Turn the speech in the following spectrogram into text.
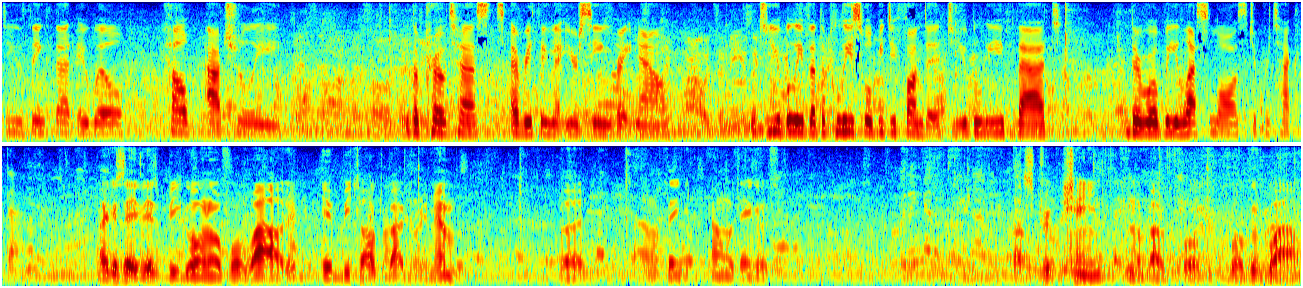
Do you think that it will help actually the protests, everything that you're seeing right now? Do you believe that the police will be defunded? Do you believe that there will be less laws to protect them? Like I say, this be going on for a while. It it be talked about and remembered, but I don't think I don't think a, a strict change will come about for for a good while.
